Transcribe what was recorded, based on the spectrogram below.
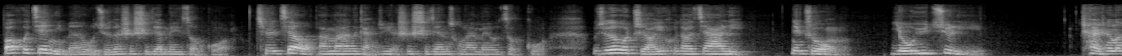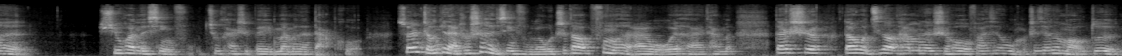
包括见你们，我觉得是时间没走过。其实见我爸妈的感觉也是时间从来没有走过。我觉得我只要一回到家里，那种由于距离产生的很虚幻的幸福就开始被慢慢的打破。虽然整体来说是很幸福的，我知道父母很爱我，我也很爱他们。但是当我见到他们的时候，我发现我们之间的矛盾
